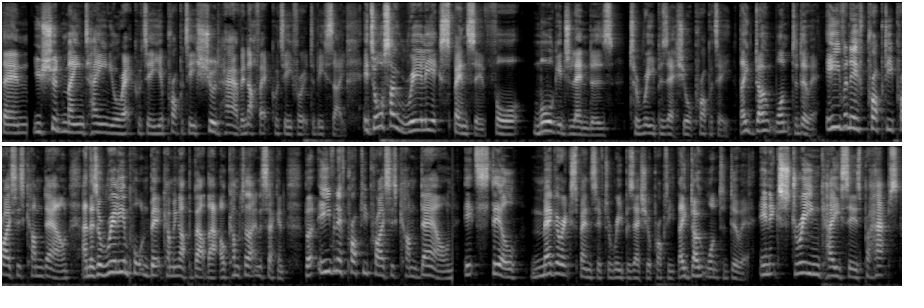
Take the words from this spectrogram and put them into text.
then you should maintain your equity. Your property should have enough equity for it to be safe. It's also really expensive for mortgage lenders to repossess your property. They don't want to do it. Even if property prices come down, and there's a really important bit coming up about that, I'll come to that in a second. But even if property prices come down, it's still mega expensive to repossess your property. They don't want to do it. In extreme cases, perhaps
